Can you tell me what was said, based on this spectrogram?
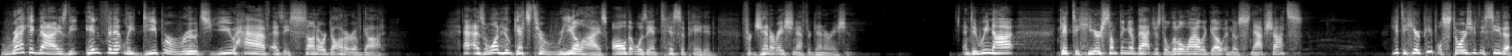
recognize the infinitely deeper roots you have as a son or daughter of God, as one who gets to realize all that was anticipated for generation after generation. And did we not get to hear something of that just a little while ago in those snapshots? You get to hear people's stories. You get to see the,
